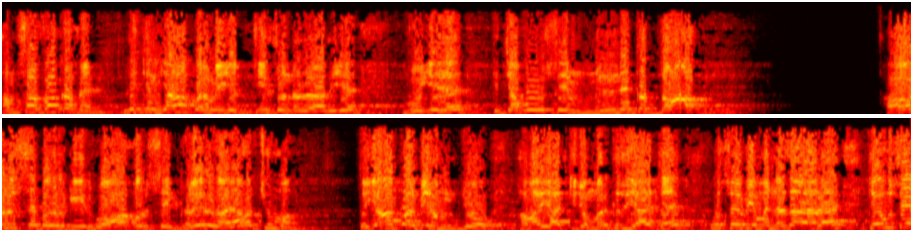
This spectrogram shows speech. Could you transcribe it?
हम सब वाकफ हैं, लेकिन यहाँ पर हमें ये चीज़ जो नज़र आ रही है वो ये है कि जब वो उसे मिलने का दौड़ा और उससे बगलगीर हुआ और उससे गले लगाया और चूमा तो यहाँ पर भी हम जो हमारी आज की जो मरकजी आयत है, उसमें भी हमें नज़र आ रहा है कि उसे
